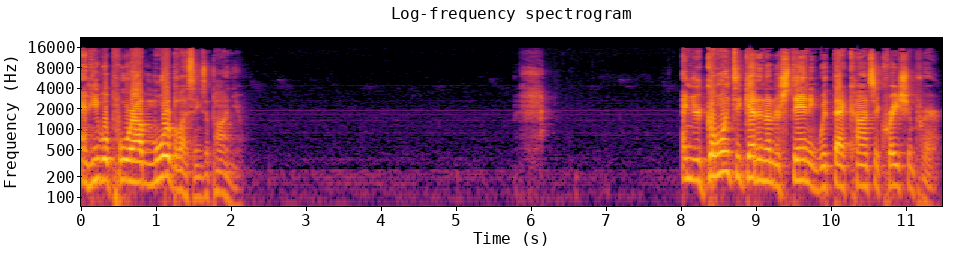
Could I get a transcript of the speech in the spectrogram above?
And He will pour out more blessings upon you. And you're going to get an understanding with that consecration prayer.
